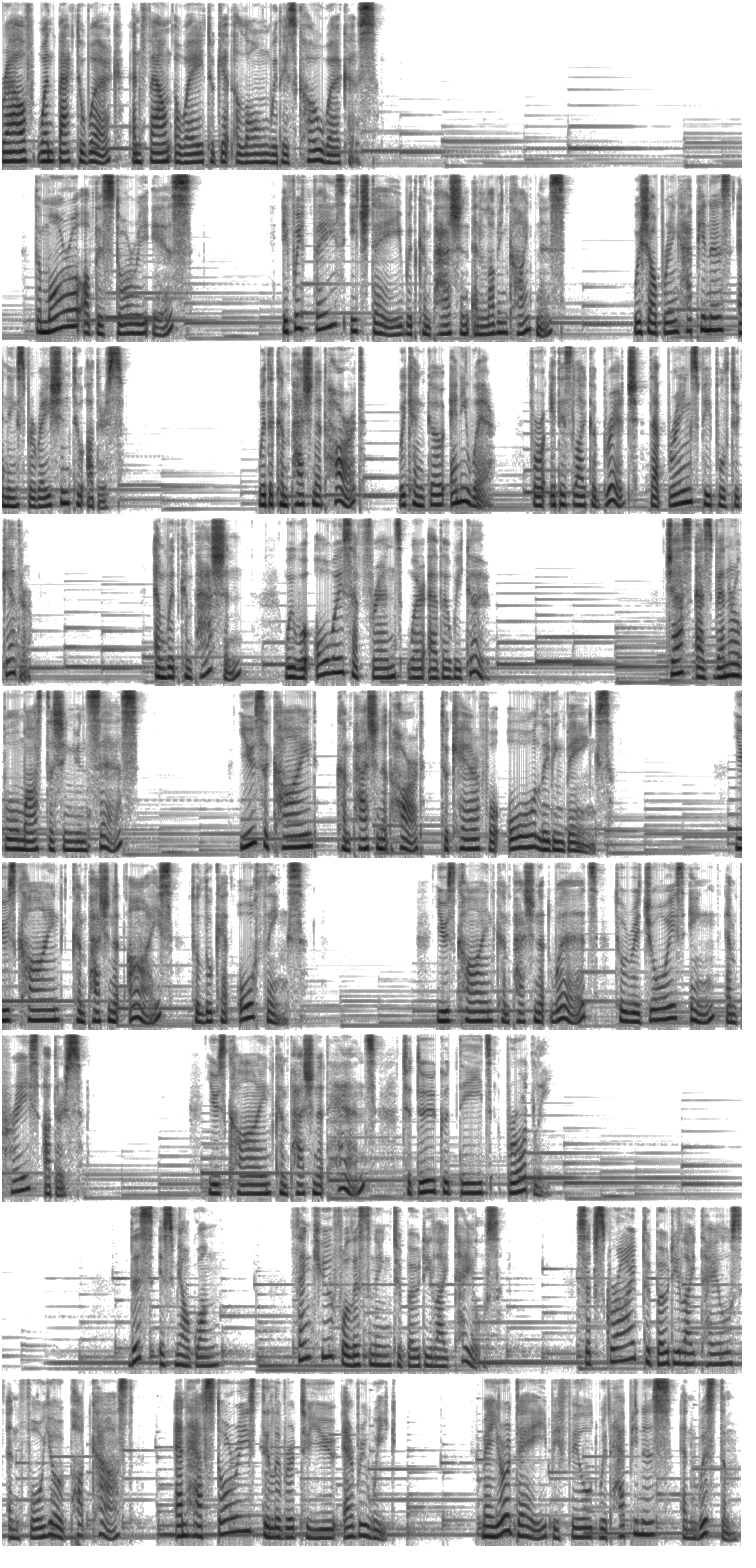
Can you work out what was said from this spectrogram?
Ralph went back to work and found a way to get along with his co workers. The moral of this story is if we face each day with compassion and loving kindness, we shall bring happiness and inspiration to others. With a compassionate heart, we can go anywhere, for it is like a bridge that brings people together. And with compassion, we will always have friends wherever we go. Just as Venerable Master Hsing says, use a kind, compassionate heart to care for all living beings. Use kind, compassionate eyes to look at all things. Use kind, compassionate words to rejoice in and praise others. Use kind, compassionate hands to do good deeds broadly. This is Miao Guang. Thank you for listening to Bodhi Light Tales. Subscribe to Bodhi Light Tales and For Your podcast and have stories delivered to you every week. May your day be filled with happiness and wisdom.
